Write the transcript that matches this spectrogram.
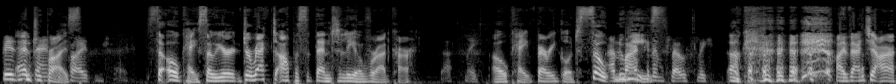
business enterprise. enterprise. So okay, so you're direct opposite then to Leo Varadkar. Me. Okay, very good. So, I'm Louise. marking him closely. Okay. I bet you are.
